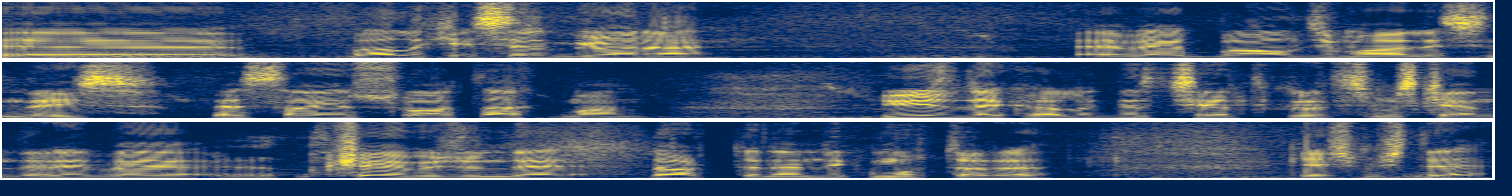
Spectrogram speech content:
e, Balıkesir Gönen ve Balcı Mahallesi'ndeyiz ve Sayın Suat Akman 100 dekarlık bir çeltik üreticimiz kendileri ve köyümüzün de 4 dönemlik muhtarı geçmişte.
